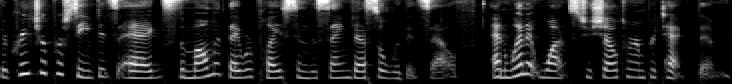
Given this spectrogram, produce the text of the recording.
The creature perceived its eggs the moment they were placed in the same vessel with itself, and went at once to shelter and protect them.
